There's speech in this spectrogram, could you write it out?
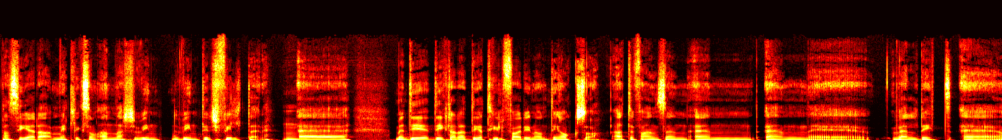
passera mitt liksom annars vin- vintage-filter. Eh, men det, det är klart att det tillförde någonting också. Att det fanns en, en, en eh, väldigt... Eh,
